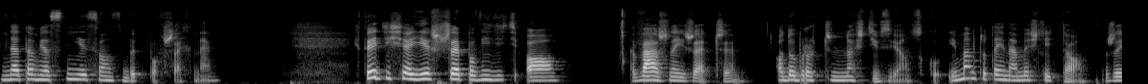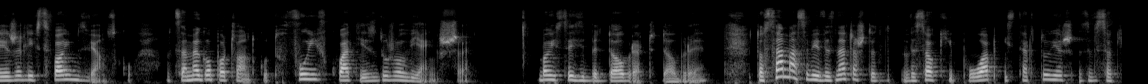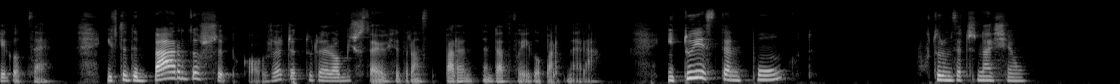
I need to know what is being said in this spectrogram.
natomiast nie są zbyt powszechne. Chcę dzisiaj jeszcze powiedzieć o ważnej rzeczy, o dobroczynności w związku. I mam tutaj na myśli to, że jeżeli w swoim związku od samego początku Twój wkład jest dużo większy, bo jesteś zbyt dobra czy dobry, to sama sobie wyznaczasz ten wysoki pułap i startujesz z wysokiego C. I wtedy bardzo szybko rzeczy, które robisz, stają się transparentne dla Twojego partnera. I tu jest ten punkt, w którym zaczyna się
